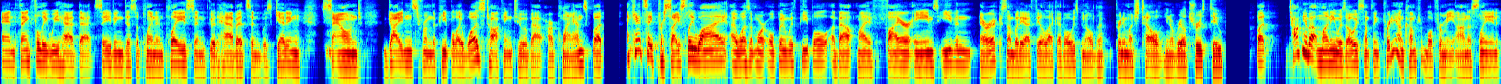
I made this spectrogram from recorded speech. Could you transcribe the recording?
And thankfully, we had that saving discipline in place and good habits and was getting sound guidance from the people I was talking to about our plans. But can't say precisely why I wasn't more open with people about my fire aims. Even Eric, somebody I feel like I've always been able to pretty much tell, you know, real truth to. But talking about money was always something pretty uncomfortable for me, honestly. And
